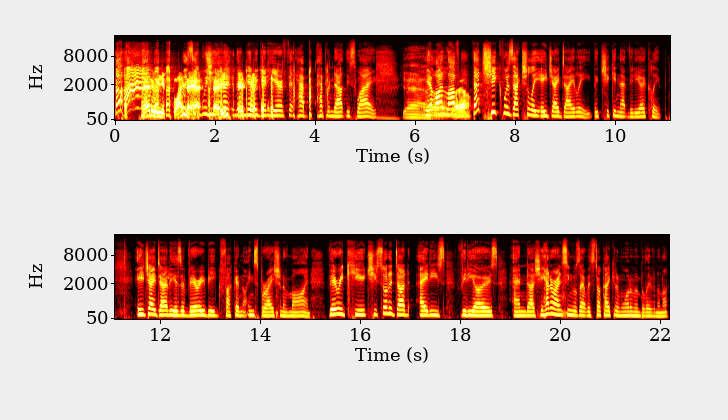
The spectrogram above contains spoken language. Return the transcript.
How do we explain they that? said we'd Paddy? never, they'd never get here if it hap- happened out this way. Yeah. Yeah, I love wow. that chick was actually EJ Daly, the chick in that video clip. EJ Daly is a very big fucking inspiration of mine. Very cute. She sort of done 80s videos and uh, she had her own singles out with Stock Aitken and Waterman, believe it or not,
